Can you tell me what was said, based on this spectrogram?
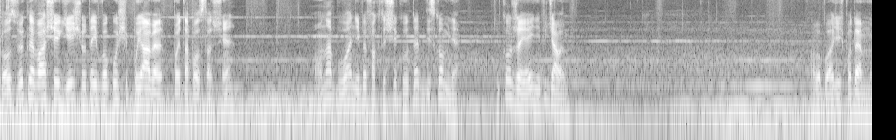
to zwykle właśnie gdzieś tutaj wokół się pojawia po- ta postać, nie? Ona była niby faktycznie, kurde, blisko mnie. Tylko, że jej nie widziałem. Albo była gdzieś pode mną.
